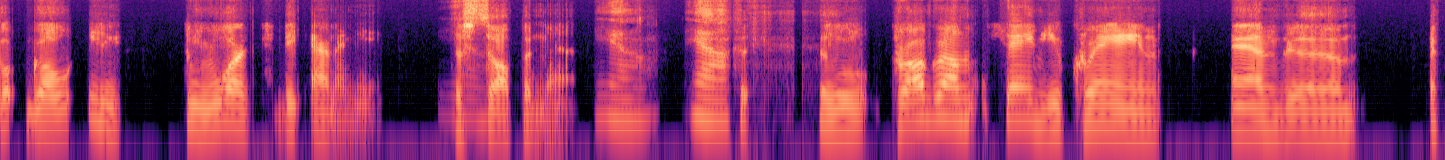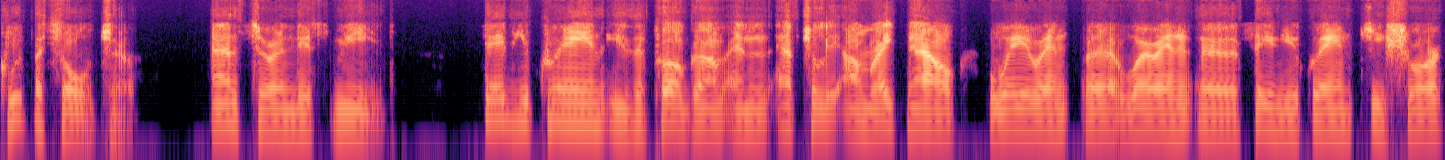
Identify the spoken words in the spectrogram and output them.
go, go east towards the enemy Yeah. to stop in that. Yeah. Yeah. The program Save Ukraine and um, Equip a Soldier answering this need. Save Ukraine is a program, and actually, I'm right now wearing uh, wearing uh, Save Ukraine T-shirt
